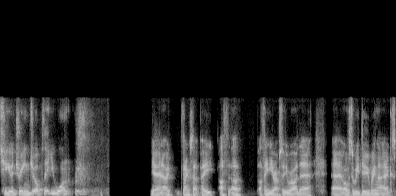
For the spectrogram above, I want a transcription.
to your dream job that you want. Yeah, no, thanks for that, Pete. I, th- I, I think you're absolutely right there. Uh, obviously, we do bring that ex-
